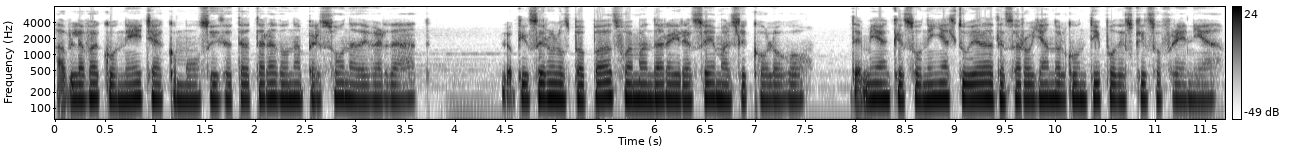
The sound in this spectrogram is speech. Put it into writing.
Hablaba con ella como si se tratara de una persona de verdad. Lo que hicieron los papás fue mandar a Iracema al psicólogo. Temían que su niña estuviera desarrollando algún tipo de esquizofrenia.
